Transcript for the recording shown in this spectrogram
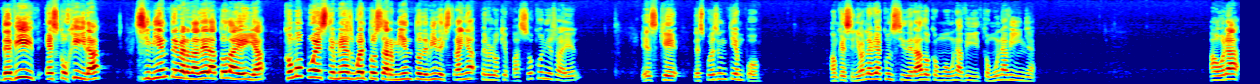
de vid escogida, simiente verdadera toda ella, ¿Cómo pues te me has vuelto sarmiento de vida extraña? Pero lo que pasó con Israel es que después de un tiempo, aunque el Señor le había considerado como una vid, como una viña, ahora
